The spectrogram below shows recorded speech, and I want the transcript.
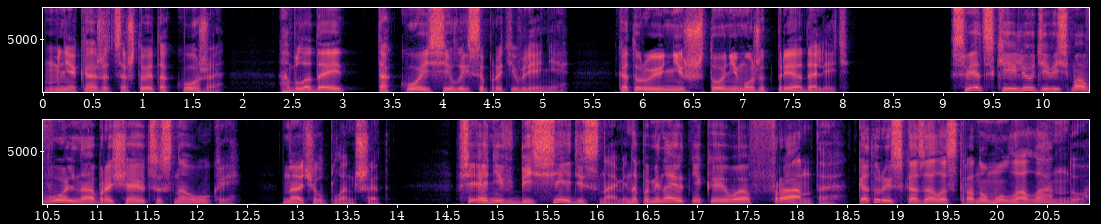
Мне кажется, что эта кожа обладает такой силой сопротивления, которую ничто не может преодолеть. Светские люди весьма вольно обращаются с наукой, начал планшет. Все они в беседе с нами напоминают некоего Франта, который сказал астроному Лаланду,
